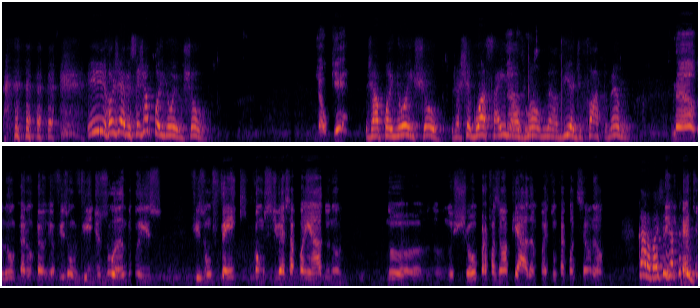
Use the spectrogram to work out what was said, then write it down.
e, Rogério, você já apanhou em um show? Já o quê? Já apanhou em show? Já chegou a sair não, nas mãos, na via de fato mesmo? Não, nunca, nunca. Eu fiz um vídeo zoando isso. Fiz um fake, como se tivesse apanhado no, no, no show para fazer uma piada, mas nunca aconteceu, não. Cara, mas você Nem já teve...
